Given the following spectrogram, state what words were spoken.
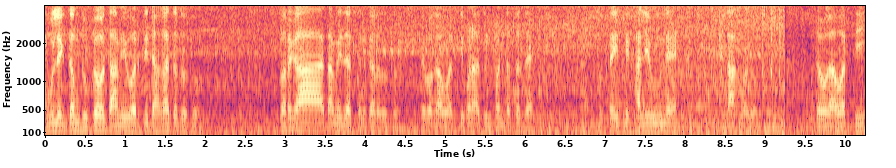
पूल एकदम धुकं होतं. आम्ही वरती ढगातच होतो. स्वर्गात आम्ही दर्शन करत होतो. ते बघा वरती पण अजून पण तसंच आहे. फक्त इथे खाली ऊन आहे. दाखवतो. ते बघा वरती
